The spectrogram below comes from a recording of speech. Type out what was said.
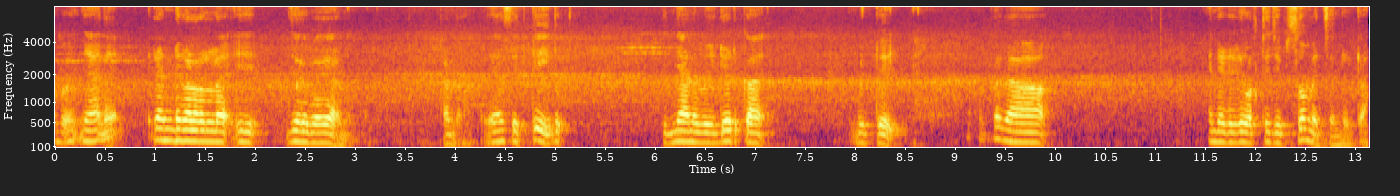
അപ്പം ഞാൻ രണ്ട് കളറുള്ള ഈ ജെറുബയാണ് കണ്ടോ? ഞാൻ സെറ്റ് ചെയ്തു. പിന്നെയാണ് വീഡിയോ എടുക്കാൻ വിട്ടുപോയി. അപ്പോൾ ഇതാ എന്റെ ഇടയിൽ കുറച്ച് ജിപ്സും വെച്ചിട്ടുണ്ട് കേട്ടോ.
